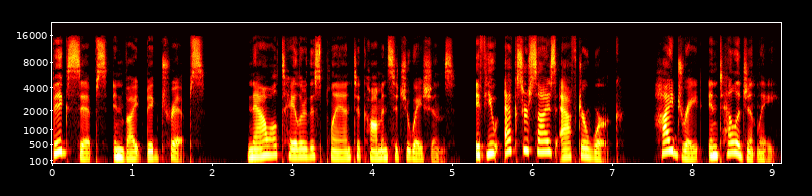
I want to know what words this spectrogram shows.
Big sips invite big trips. Now I'll tailor this plan to common situations. If you exercise after work, hydrate intelligently.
